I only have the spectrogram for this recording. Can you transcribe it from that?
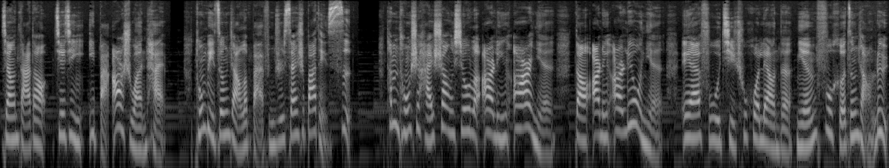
将达到接近120万台，同比增长了38.4%。他们同时还上修了2022年到2026年 AI 服务器出货量的年复合增长率，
